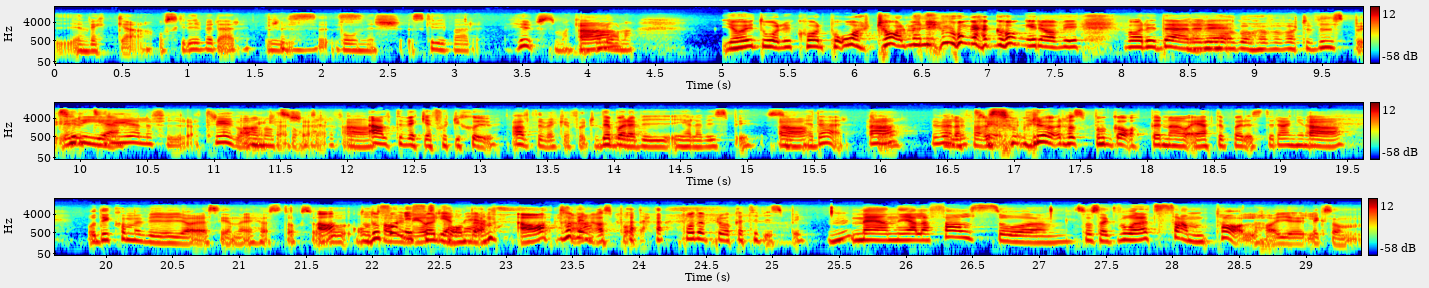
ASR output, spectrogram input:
i en vecka och skriver där Precis. i Bonniers skrivarhus som man kan Ja. låna. Jag har ju dålig koll på årtal men hur många gånger har vi varit där? Är hur många gånger har vi varit i Visby? Är Tre. det tre eller fyra? Tre gånger ja, kanske? sånt. Ja. Alltid vecka 47. Alltid vecka 47. Det är bara vi i hela Visby som Ja. är där. Ja, det är I alla fall som trevligt. rör oss på gatorna och äter på restaurangerna. Ja, och det kommer vi att göra senare i höst också. Ja, och då, tar får ni med följa med. Ja, då tar vi med oss podden. Podden får åka till Visby. Mm. Men i alla fall så, som sagt, vårt samtal har ju liksom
